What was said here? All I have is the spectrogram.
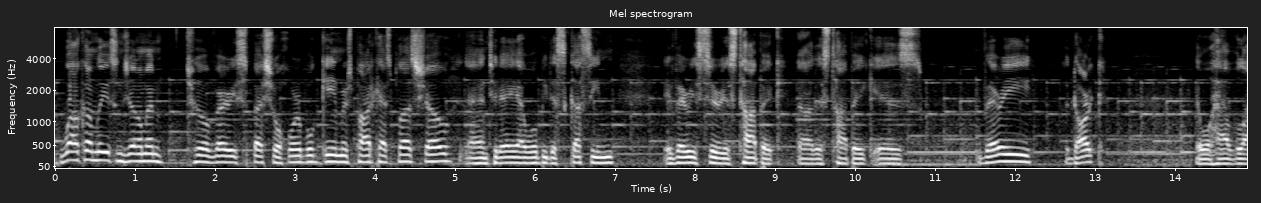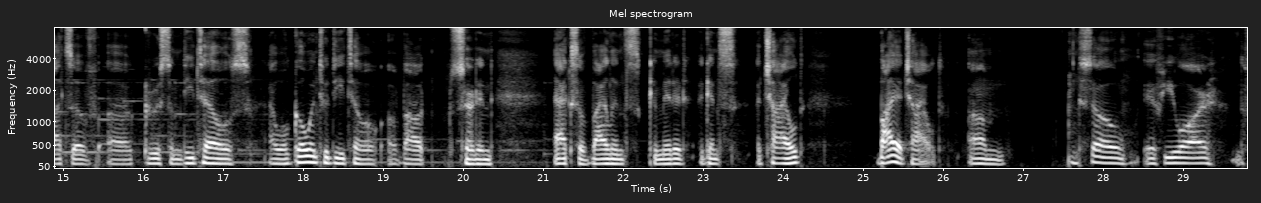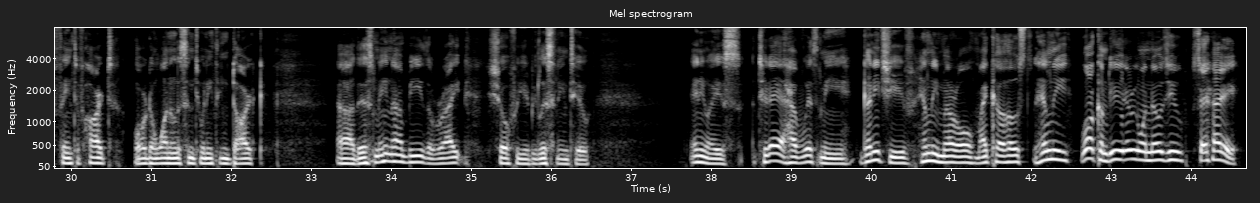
Welcome, ladies and gentlemen, to a very special Horrible Gamers Podcast Plus show. And today I will be discussing a very serious topic. Uh, this topic is very dark. It will have lots of uh, gruesome details. I will go into detail about certain acts of violence committed against a child by a child. Um, so, if you are the faint of heart or don't want to listen to anything dark, uh, this may not be the right show for you to be listening to. Anyways, today I have with me Gunny Chief, Henley Merrill, my co host. Henley, welcome, dude. Everyone knows you. Say hey.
